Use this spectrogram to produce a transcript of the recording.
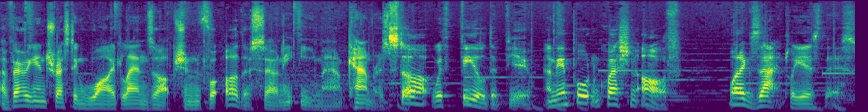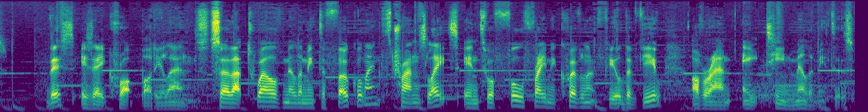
a very interesting wide lens option for other Sony E-mount cameras. Start with field of view and the important question of, what exactly is this? This is a crop body lens, so that 12mm focal length translates into a full frame equivalent field of view of around 18mm,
